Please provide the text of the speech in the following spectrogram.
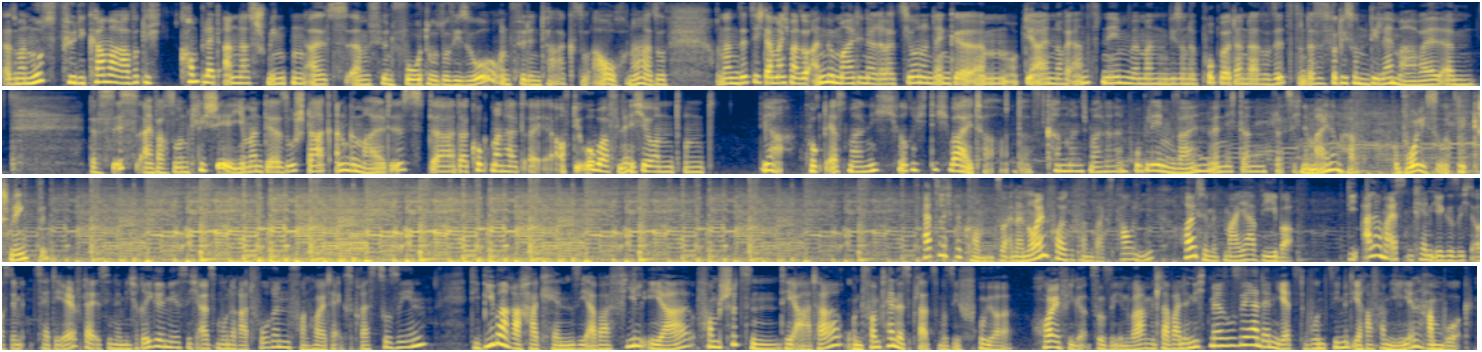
Also man muss für die Kamera wirklich komplett anders schminken als ähm, für ein Foto sowieso und für den Tag so auch. Ne? Also und dann sitze ich da manchmal so angemalt in der Redaktion und denke, ähm, ob die einen noch ernst nehmen, wenn man wie so eine Puppe dann da so sitzt. Und das ist wirklich so ein Dilemma, weil ähm, das ist einfach so ein Klischee. Jemand, der so stark angemalt ist, da, da guckt man halt äh, auf die Oberfläche und, und ja, guckt erstmal nicht so richtig weiter. Und das kann manchmal dann ein Problem sein, wenn ich dann plötzlich eine Meinung habe, obwohl ich so dick geschminkt bin. Herzlich willkommen zu einer neuen Folge von Sachs Pauli, heute mit Maja Weber. Die allermeisten kennen ihr Gesicht aus dem ZDF, da ist sie nämlich regelmäßig als Moderatorin von Heute Express zu sehen. Die Biberacher kennen sie aber viel eher vom Schützentheater und vom Tennisplatz, wo sie früher häufiger zu sehen war. Mittlerweile nicht mehr so sehr, denn jetzt wohnt sie mit ihrer Familie in Hamburg.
